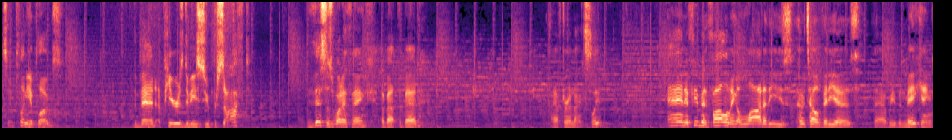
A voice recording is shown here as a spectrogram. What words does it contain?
So plenty of plugs. The bed appears to be super soft. This is what I think about the bed after a night's sleep. And if you've been following a lot of these hotel videos that we've been making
